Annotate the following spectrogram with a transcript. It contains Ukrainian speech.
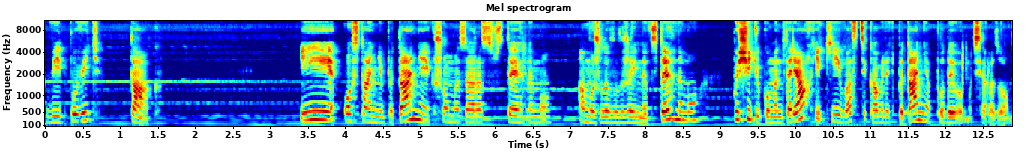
Відповідь так. І останнє питання, якщо ми зараз встигнемо, а можливо, вже й не встигнемо, пишіть у коментарях, які вас цікавлять питання, подивимося разом.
